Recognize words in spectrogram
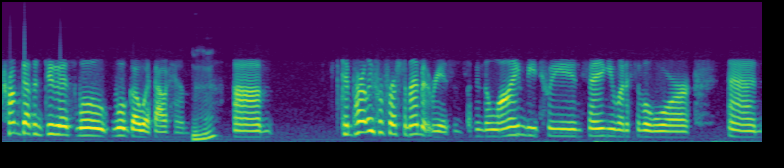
Trump doesn't do this, we'll we'll go without him. Um, and partly for First Amendment reasons. I mean, the line between saying you want a civil war and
